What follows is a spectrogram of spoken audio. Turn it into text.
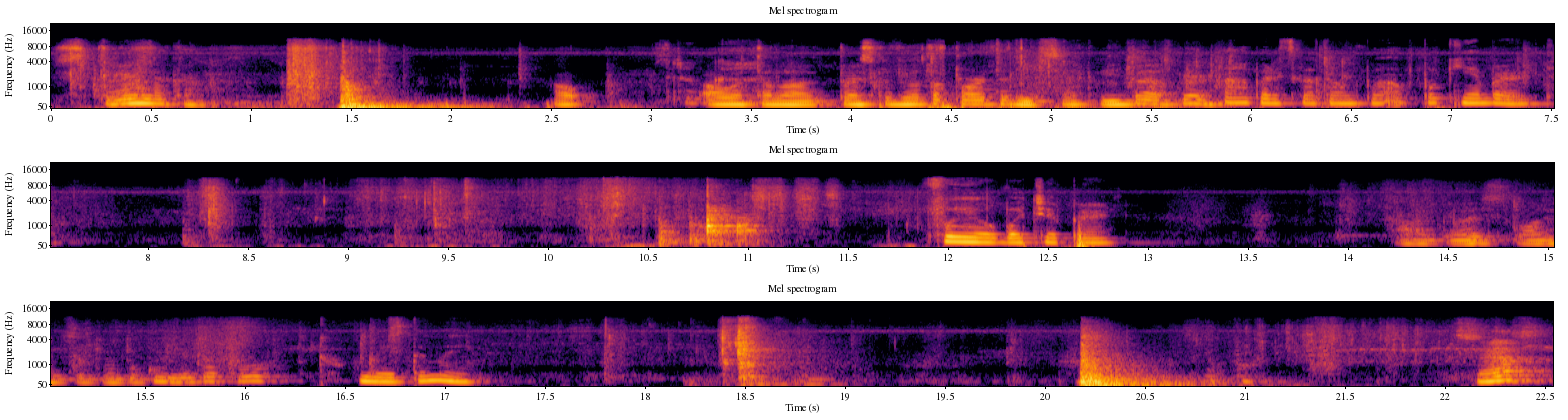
Estranho, né, cara? Ó, a outra lá, parece que eu vi outra porta ali. Será que não tá aberta? Ah, parece que ela tá um, um pouquinho aberta. Fui eu, bati a perna. Cara, aquela história disso aqui, eu tô com medo da porra. Tô com medo também. Licença?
